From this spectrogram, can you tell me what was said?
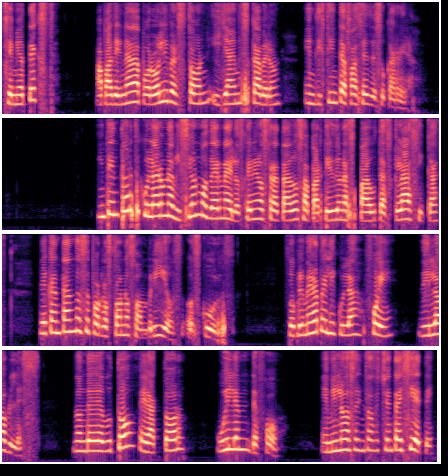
Semiotext apadrinada por Oliver Stone y James Cameron en distintas fases de su carrera. Intentó articular una visión moderna de los géneros tratados a partir de unas pautas clásicas, decantándose por los tonos sombríos, oscuros. Su primera película fue The Loveless, donde debutó el actor Willem Dafoe. En 1987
